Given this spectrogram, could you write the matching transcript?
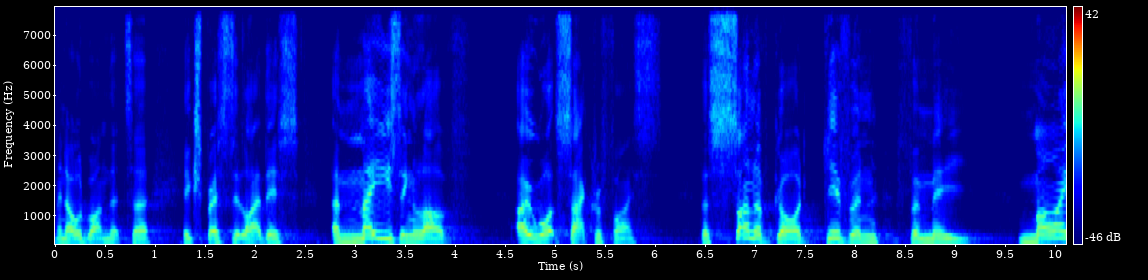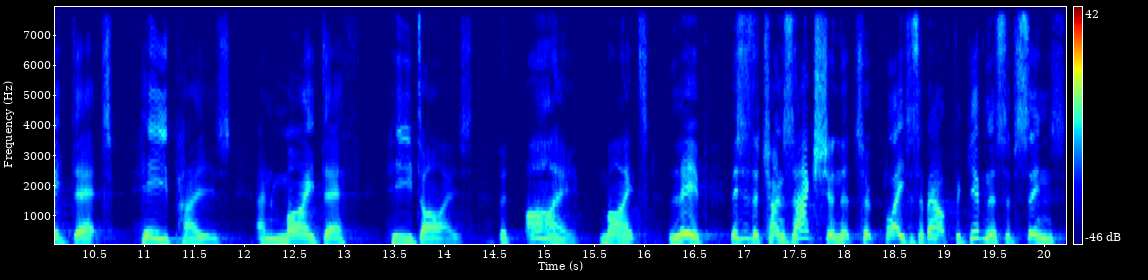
an old one that uh, expresses it like this Amazing love, oh, what sacrifice, the Son of God given for me. My debt he pays, and my death he dies, that I might live. This is the transaction that took place. It's about forgiveness of sins.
